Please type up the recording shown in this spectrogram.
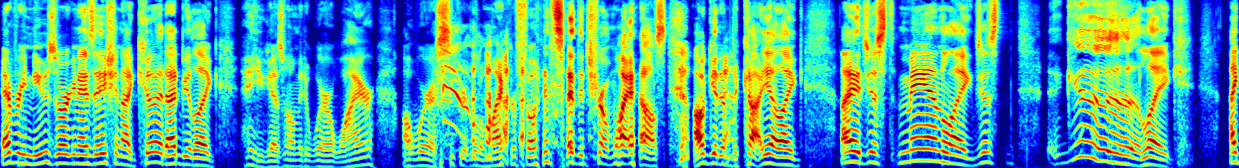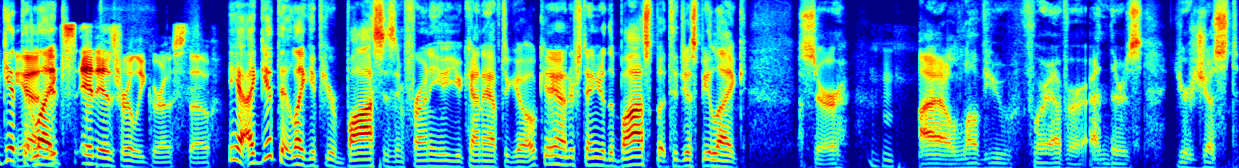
every news organization I could. I'd be like, "Hey, you guys want me to wear a wire? I'll wear a secret little microphone inside the Trump White House. I'll get him to co-. yeah." Like I just man, like just ugh, like I get Yeah, that like it's it is really gross though. yeah, I get that like if your boss is in front of you, you kind of have to go, "Okay, I understand you're the boss," but to just be like, "Sir, Mhm. I'll love you forever. And there's, you're just,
